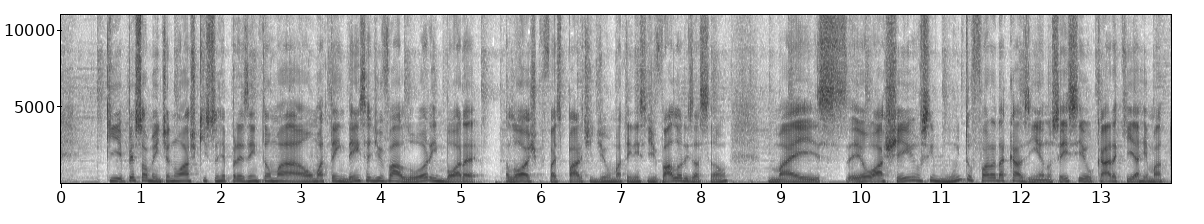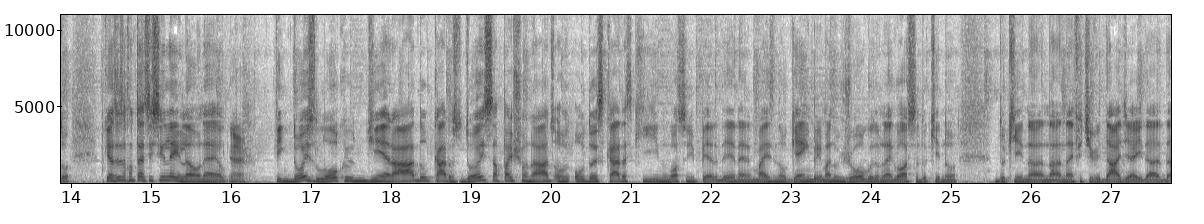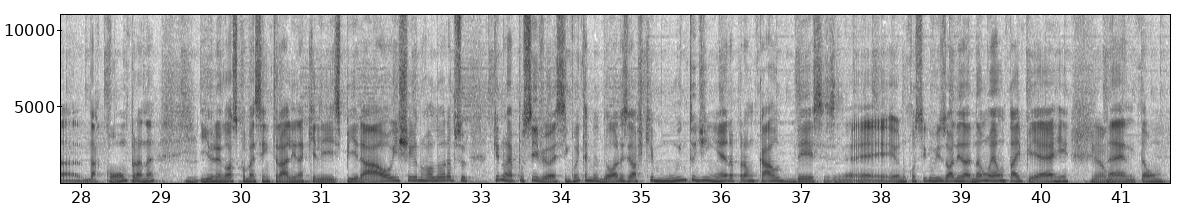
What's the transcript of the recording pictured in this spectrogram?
que, pessoalmente, eu não acho que isso representa uma, uma tendência de valor, embora, lógico, faz parte de uma tendência de valorização, mas eu achei, assim, muito fora da casinha. Não sei se o cara que arrematou... Porque às vezes acontece isso em leilão, né? É. Tem dois loucos endinheirados, cara, os dois apaixonados, ou, ou dois caras que não gostam de perder, né? Mais no gambling, mais no jogo do negócio do que no do que na, na, na efetividade aí da, da, da compra, né? Uhum. E o negócio começa a entrar ali naquele espiral e chega no valor absurdo. Que não é possível, é 50 mil dólares, eu acho que é muito dinheiro para um carro desses. né? É, eu não consigo visualizar, não é um Type R, Não. né? Então.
